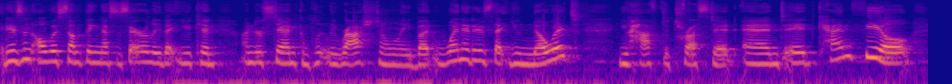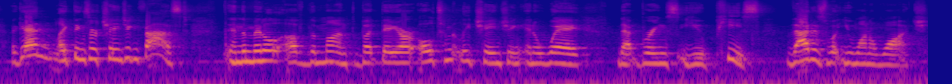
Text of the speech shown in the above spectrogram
It isn't always something necessarily that you can understand completely rationally, but when it is that you know it, you have to trust it. And it can feel, again, like things are changing fast in the middle of the month, but they are ultimately changing in a way that brings you peace. That is what you want to watch.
